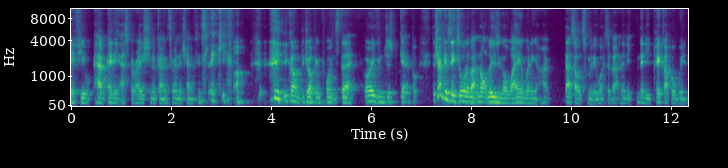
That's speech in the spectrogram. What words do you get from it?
if you have any aspiration of going through in the Champions League. You can't you can't be dropping points there, or even just get a point. The Champions League's all about not losing away and winning at home. That's ultimately what it's about. And then you, then you pick up a win.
